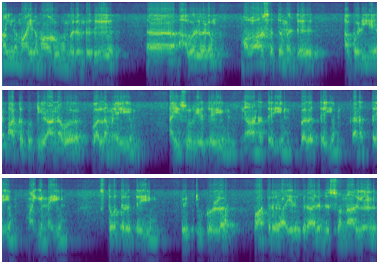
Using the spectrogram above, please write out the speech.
ஆயிரம் ஆயிரமாகவும் இருந்தது. அவர்களும் மகா சத்தமிட்டு அப்படியே ஆட்டுக்குட்டியானவர் வல்லமையையும் ஐஸ்வர்யத்தையும் ஞானத்தையும் பலத்தையும் கனத்தையும் மகிமையும் ஸ்தோத்திரத்தையும் பெற்றுக்கொள்ள பாத்திரராயிருக்கிறார் என்று சொன்னார்கள்.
